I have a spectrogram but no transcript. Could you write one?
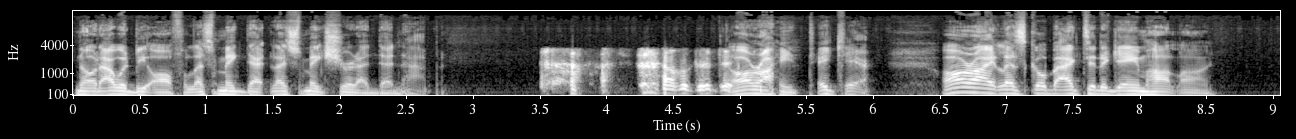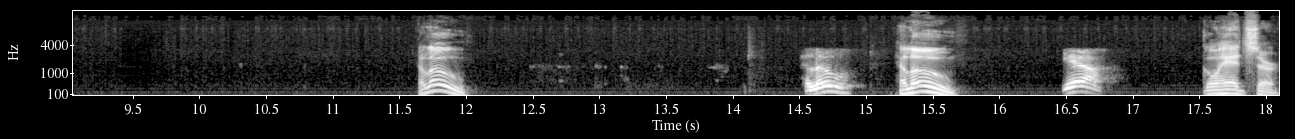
no, that would be awful. Let's make that. Let's make sure that doesn't happen. Have a good day. All right, take care. All right, let's go back to the game hotline. Hello. Hello. Hello. Yeah. Go ahead, sir.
